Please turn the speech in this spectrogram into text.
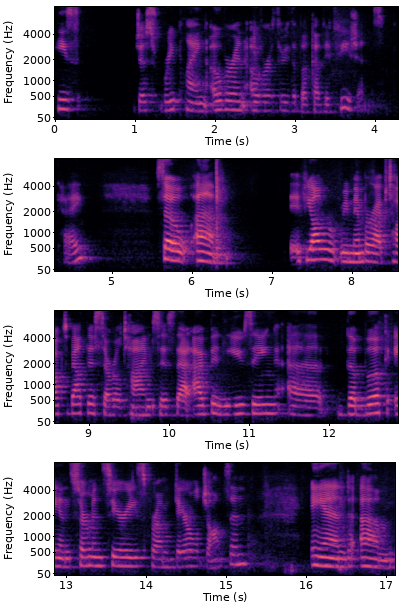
he's just replaying over and over through the book of Ephesians. Okay? So, um, if y'all remember, I've talked about this several times, is that I've been using uh, the book and sermon series from Darrell Johnson. And um,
